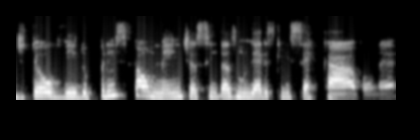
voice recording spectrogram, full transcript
de ter ouvido, principalmente, assim, das mulheres que me cercavam, né?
